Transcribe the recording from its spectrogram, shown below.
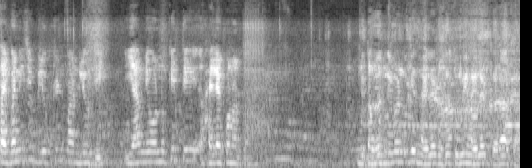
साहेबांनी जी ब्ल्यूप्रिंट मांडली होती या निवडणुकीत ते हायलाईट होणार का दर निवडणुकीत हायलाईट होतं तुम्ही हायलाईट करा आता.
